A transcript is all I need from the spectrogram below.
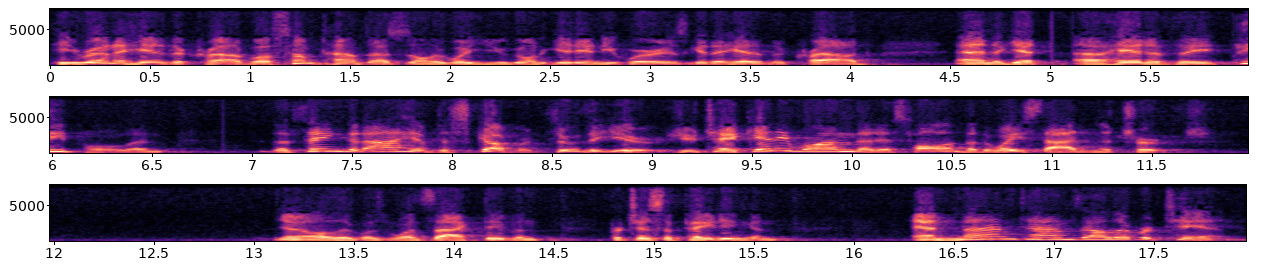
He ran ahead of the crowd. Well, sometimes that's the only way you're going to get anywhere is get ahead of the crowd. and to get ahead of the people. And the thing that I have discovered through the years, you take anyone that has fallen by the wayside in the church, you know, that was once active and participating, and, and nine times out of ten,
